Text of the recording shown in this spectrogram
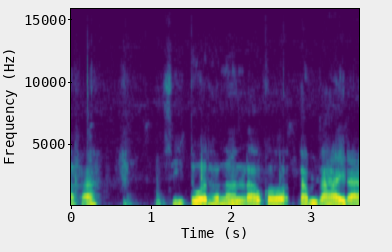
นะคะ สี่ตัวเท่านั้นเราก็ตำได้ละ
